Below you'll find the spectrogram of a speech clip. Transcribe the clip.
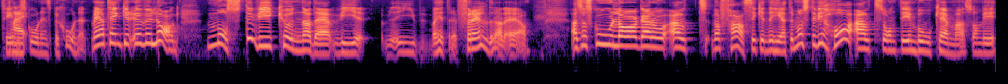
till Nej. Skolinspektionen. Men jag tänker överlag, måste vi kunna det, vi, vi vad heter det, föräldrar är? Alltså skollagar och allt, vad fasiken det heter. Måste vi ha allt sånt i en bok hemma som vi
